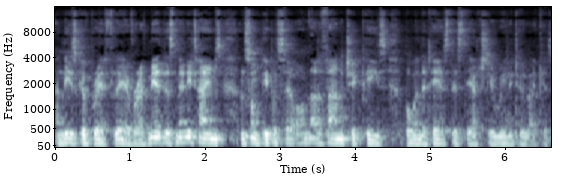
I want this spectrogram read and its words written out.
and these give great flavour. I've made this many times, and some people say, oh, I'm not a fan of chickpeas, but when they taste this, they actually really do like it.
